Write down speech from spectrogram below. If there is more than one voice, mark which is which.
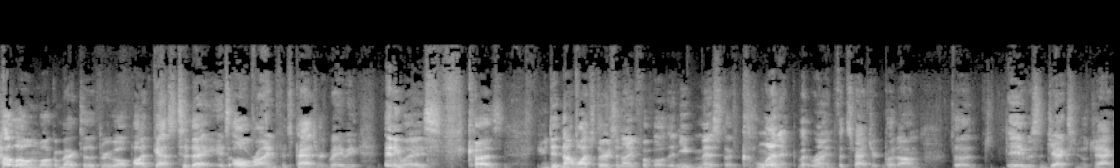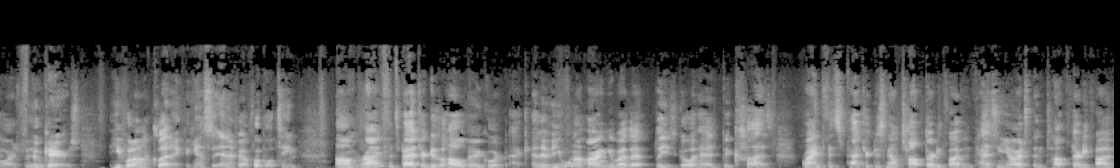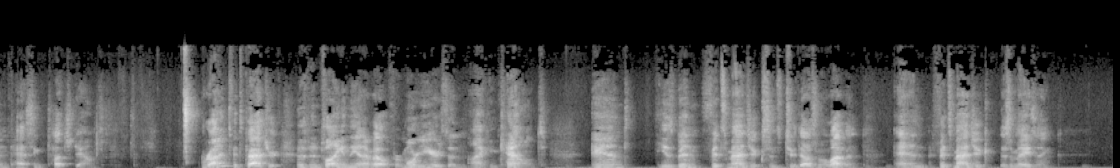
Speaker 1: Hello and welcome back to the Three Ball Podcast. Today, it's all Ryan Fitzpatrick, baby. Anyways, because if you did not watch Thursday Night Football, then you missed a clinic that Ryan Fitzpatrick put on. The It was the Jacksonville Jaguars, but who cares? He put on a clinic against the NFL football team. Um, Ryan Fitzpatrick is a Hall of Fame quarterback, and if you want to argue about that, please go ahead, because Ryan Fitzpatrick is now top 35 in passing yards and top 35 in passing touchdowns. Ryan Fitzpatrick has been playing in the NFL for more years than I can count, and he has been Fitzmagic since 2011. And Fitzmagic is amazing.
